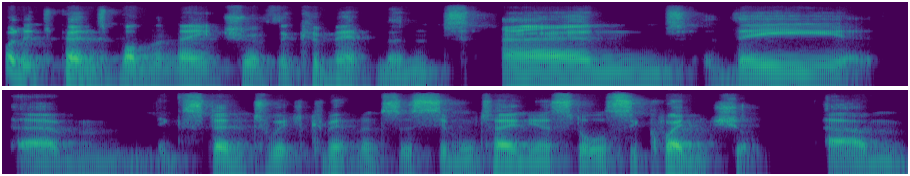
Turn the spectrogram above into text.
Well, it depends upon the nature of the commitment and the um, extent to which commitments are simultaneous or sequential. Um,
